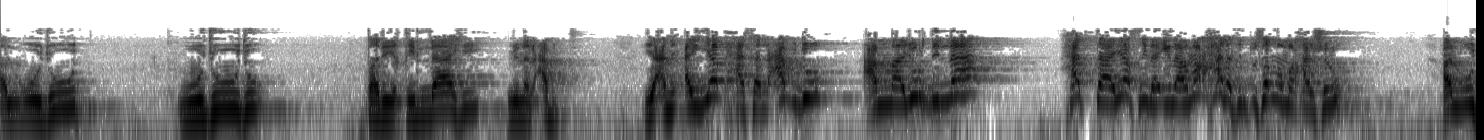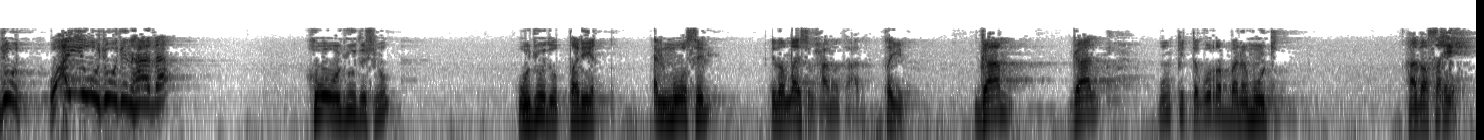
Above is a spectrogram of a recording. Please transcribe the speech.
الوجود وجود طريق الله من العبد. يعني أن يبحث العبد عما يرضي الله حتى يصل إلى مرحلة تسمى مرحلة شنو؟ الوجود. وأي وجود هذا؟ هو وجود شنو؟ وجود الطريق الموصل إلى الله سبحانه وتعالى. طيب. قام قال ممكن تقول ربنا موجد هذا صحيح.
